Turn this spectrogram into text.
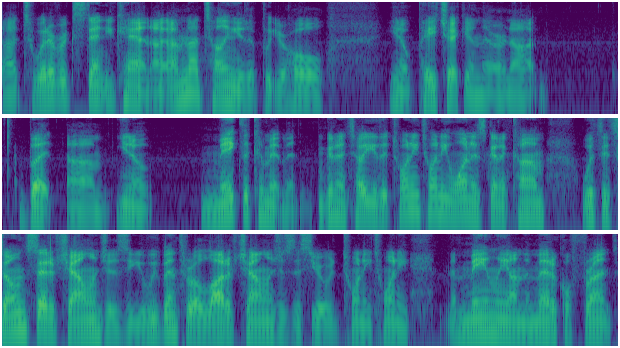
uh, to whatever extent you can. I, am not telling you to put your whole, you know, paycheck in there or not, but um, you know, make the commitment. I'm going to tell you that 2021 is going to come with its own set of challenges. We've been through a lot of challenges this year with 2020, mainly on the medical front.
